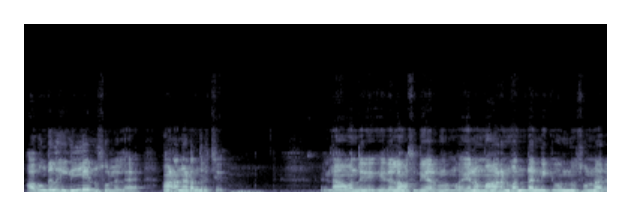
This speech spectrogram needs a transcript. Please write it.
அவங்களும் இல்லைன்னு சொல்லலை. ஆனால் நடந்துருச்சு. நான் வந்து இதெல்லாம் வசதியாக இருக்கணும். ஏன்னா மாறன் வந்த அன்னைக்கு ஒன்று சொன்னார்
